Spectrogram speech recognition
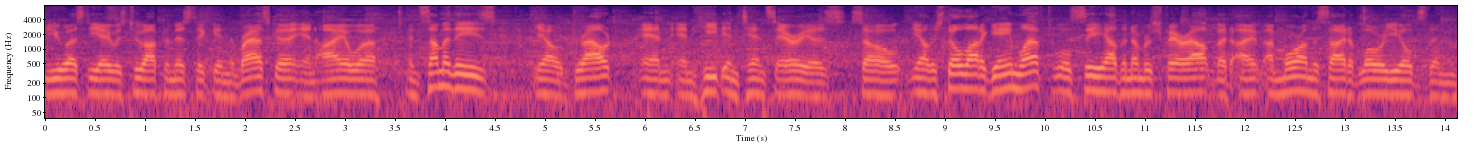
USDA was too optimistic in Nebraska, in Iowa, and some of these, you know, drought and, and heat intense areas. So, you know, there's still a lot of game left. We'll see how the numbers fare out, but I, I'm more on the side of lower yields than,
